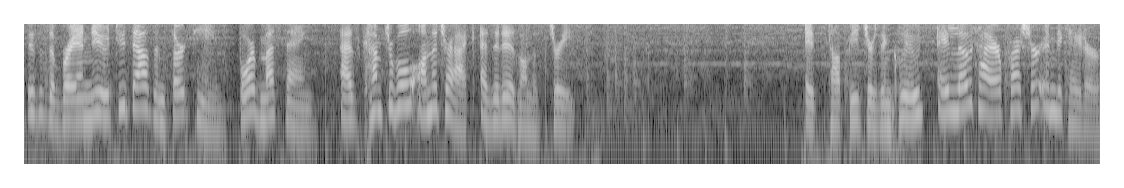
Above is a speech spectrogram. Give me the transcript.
This is a brand new 2013 Ford Mustang, as comfortable on the track as it is on the streets. Its top features include a low tire pressure indicator,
